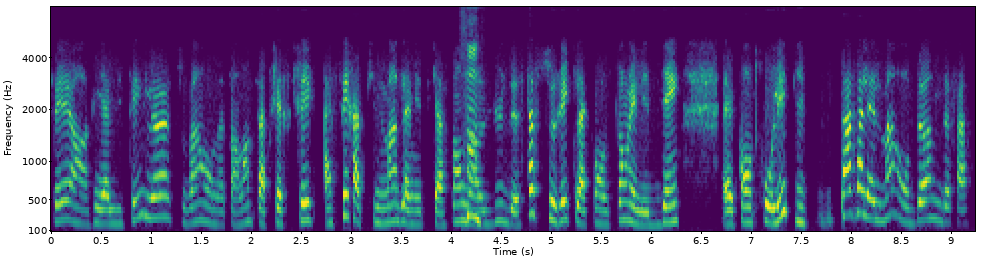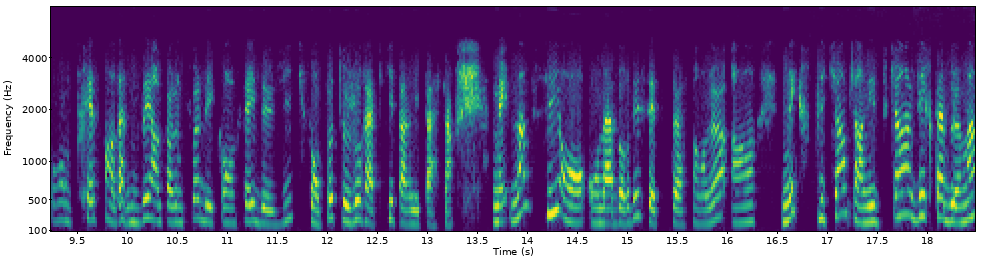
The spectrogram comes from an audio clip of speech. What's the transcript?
fait en réalité. Là, souvent, on a tendance à prescrire assez rapidement de la médication dans le but de s'assurer que la condition elle est bien euh, contrôlée. Puis parallèlement, on donne de façon très standardisée, encore une fois, des conseils de vie qui sont pas toujours appliqués par les patients. Maintenant, si on, abordait cette situation-là en expliquant puis en éduquant véritablement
